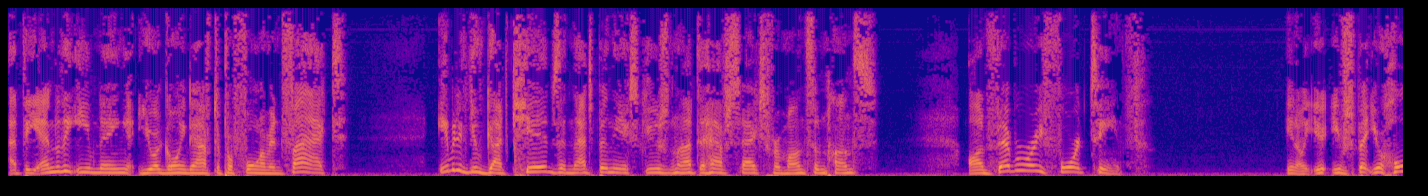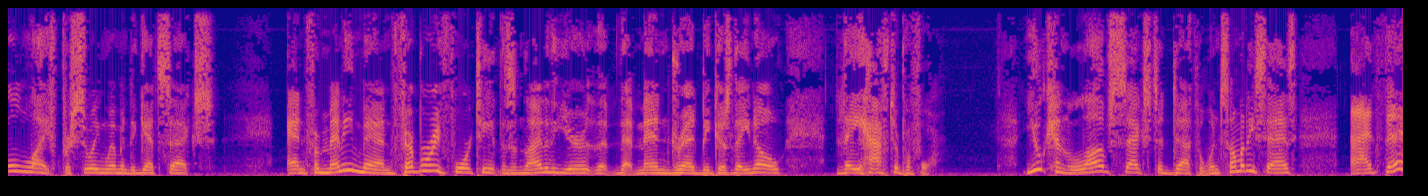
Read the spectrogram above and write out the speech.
at the end of the evening, you are going to have to perform. In fact, even if you've got kids and that's been the excuse not to have sex for months and months, on February 14th, you know, you, have spent your whole life pursuing women to get sex. And for many men, February 14th is the night of the year that, that men dread because they know they have to perform. You can love sex to death, but when somebody says, on Thursday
